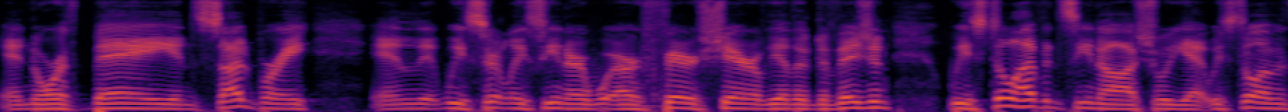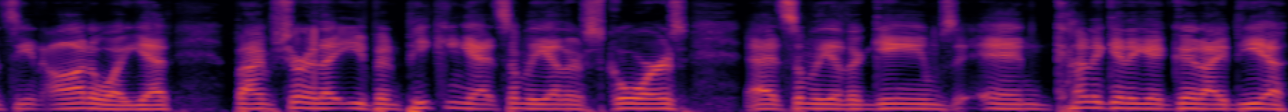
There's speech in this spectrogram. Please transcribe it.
and North Bay and Sudbury, and we've certainly seen our, our fair share of the other division. We still haven't seen Oshawa yet. We still haven't seen Ottawa yet, but I'm sure that you've been peeking at some of the other scores at some of the other games and kind of getting a good idea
